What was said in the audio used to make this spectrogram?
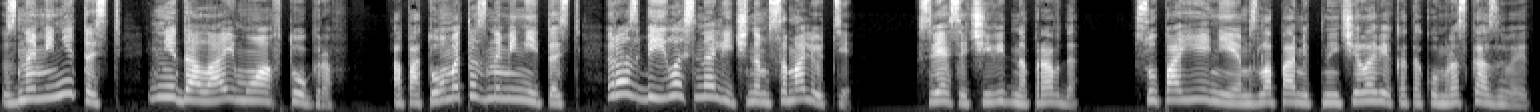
знаменитость не дала ему автограф, а потом эта знаменитость разбилась на личном самолете. Связь очевидна, правда? С упоением злопамятный человек о таком рассказывает.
